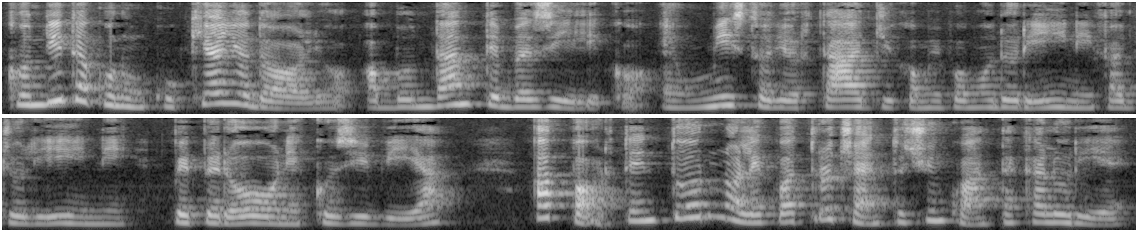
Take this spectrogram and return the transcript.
condita con un cucchiaio d'olio, abbondante basilico e un misto di ortaggi come pomodorini, fagiolini, peperoni e così via, apporta intorno alle 450 calorie.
